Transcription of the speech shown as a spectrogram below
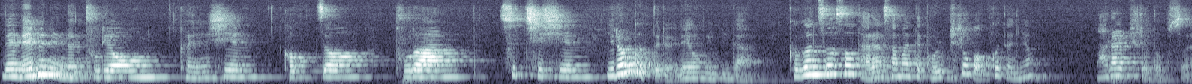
내 내면에 있는 두려움, 근심, 걱정, 불안, 수치심 이런 것들의 내용입니다. 그건 써서 다른 사람한테 볼 필요가 없거든요. 말할 필요도 없어요.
